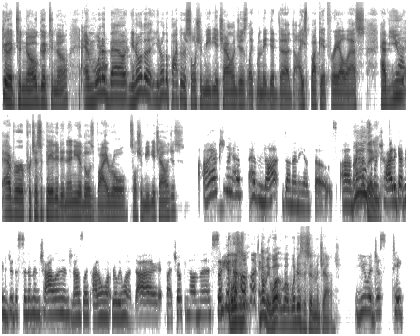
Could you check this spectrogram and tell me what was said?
Good to know. Good to know. And what Yeah. about you know the you know the popular social media challenges like when they did the the ice bucket for ALS? Have you Yeah. ever participated in any of those viral social media challenges? I actually have have not done any of those. Um, I had someone try to get me to do the cinnamon challenge, and I was like, "I don't want really wanna die by choking on this." So, you know, this? like Tell me what what what is the cinnamon challenge? You would just take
